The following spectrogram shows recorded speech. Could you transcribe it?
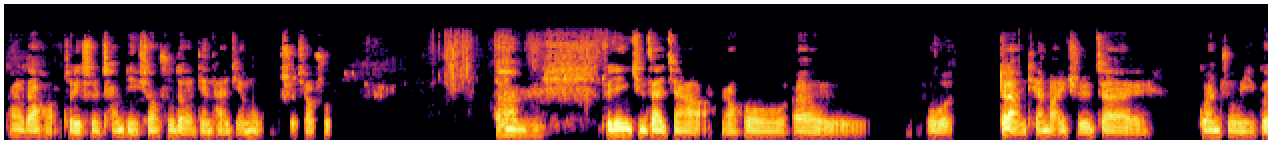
哈喽大家好，这里是产品销售的电台节目，我是销售。嗯，最近疫情在家啊，然后呃，我这两天吧一直在关注一个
